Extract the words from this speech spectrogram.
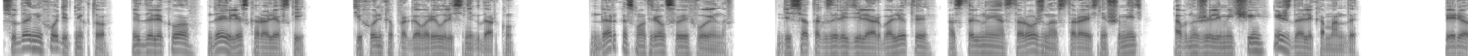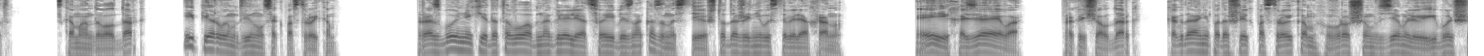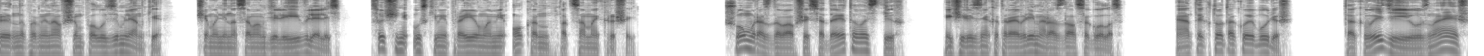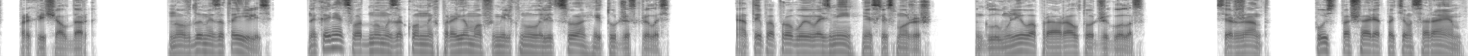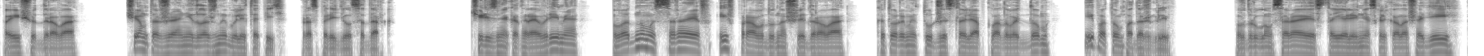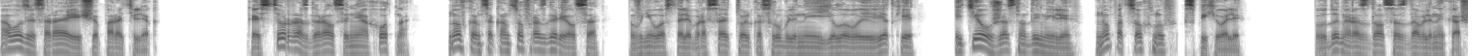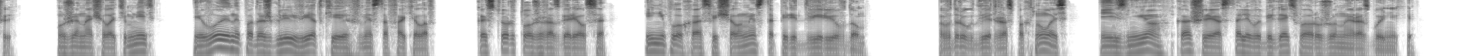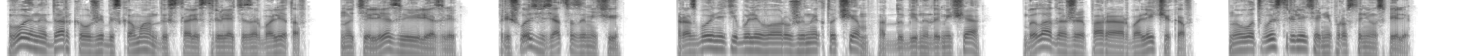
Сюда не ходит никто, и далеко, да и лес королевский», — тихонько проговорил лесник Дарку. Дарк осмотрел своих воинов. Десяток зарядили арбалеты, остальные осторожно, стараясь не шуметь, обнажили мечи и ждали команды. «Вперед!» — скомандовал Дарк и первым двинулся к постройкам. Разбойники до того обнаглели от своей безнаказанности, что даже не выставили охрану. «Эй, хозяева!» — прокричал Дарк, когда они подошли к постройкам, вросшим в землю и больше напоминавшим полуземлянки, чем они на самом деле являлись, с очень узкими проемами окон под самой крышей. Шум, раздававшийся до этого, стих, и через некоторое время раздался голос. «А ты кто такой будешь?» «Так выйди и узнаешь», — прокричал Дарк. Но в доме затаились, Наконец, в одном из оконных проемов мелькнуло лицо и тут же скрылось. «А ты попробуй возьми, если сможешь», — глумливо проорал тот же голос. «Сержант, пусть пошарят по тем сараям, поищут дрова. Чем-то же они должны были топить», — распорядился Дарк. Через некоторое время в одном из сараев и вправду нашли дрова, которыми тут же стали обкладывать дом и потом подожгли. В другом сарае стояли несколько лошадей, а возле сарая еще пара телег. Костер разгорался неохотно, но в конце концов разгорелся, в него стали бросать только срубленные еловые ветки, и те ужасно дымили, но, подсохнув, спихивали. В доме раздался сдавленный кашель. Уже начало темнеть, и воины подожгли ветки вместо факелов. Костер тоже разгорелся и неплохо освещал место перед дверью в дом. Вдруг дверь распахнулась, и из нее кашляя стали выбегать вооруженные разбойники. Воины Дарка уже без команды стали стрелять из арбалетов, но те лезли и лезли. Пришлось взяться за мечи. Разбойники были вооружены кто чем, от дубины до меча. Была даже пара арбалетчиков, но вот выстрелить они просто не успели.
